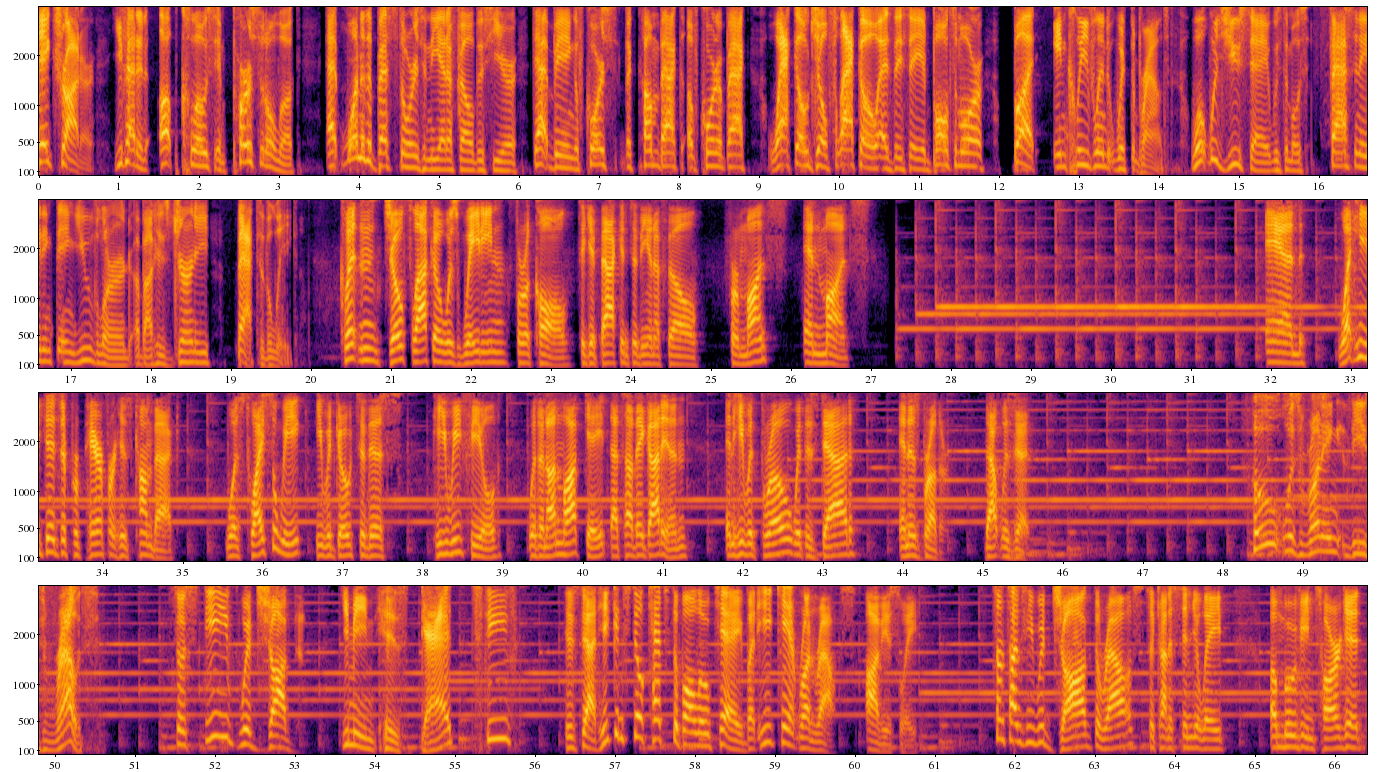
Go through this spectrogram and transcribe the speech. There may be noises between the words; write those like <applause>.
Jake Trotter, you've had an up close and personal look at one of the best stories in the NFL this year, that being, of course, the comeback of quarterback Wacko Joe Flacco, as they say in Baltimore, but in Cleveland with the Browns. What would you say was the most fascinating thing you've learned about his journey back to the league? Clinton, Joe Flacco was waiting for a call to get back into the NFL for months and months. And what he did to prepare for his comeback was twice a week, he would go to this Pee Wee field with an unlocked gate. That's how they got in. And he would throw with his dad and his brother. That was it. Who was running these routes? So Steve would jog them. You mean his dad, Steve? His dad. He can still catch the ball okay, but he can't run routes, obviously. Sometimes he would jog the routes to kind of simulate a moving target.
